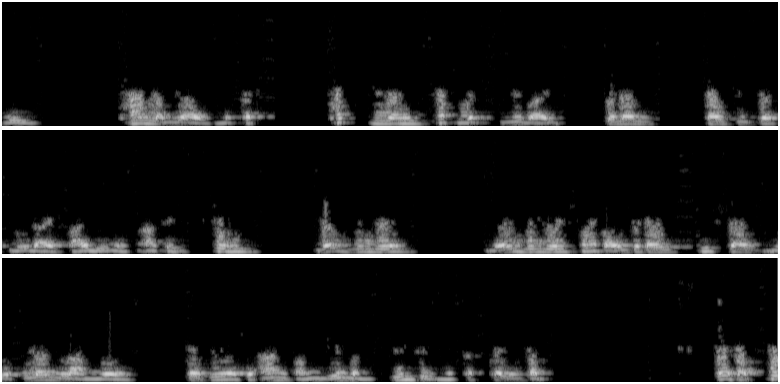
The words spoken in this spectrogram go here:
vì tham làm giàu một cách thấp nhân, thấp nhất như vậy. Cho nên, sau khi chết bị đầy tại địa ngục a tỳ chung với vương duyên để vương duyên xóa tội cho tôi kiếp sau được lên làm người tôi hứa sẽ an phận giữ mình tiến truyền một cách có lương tâm. Cái Phật chế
